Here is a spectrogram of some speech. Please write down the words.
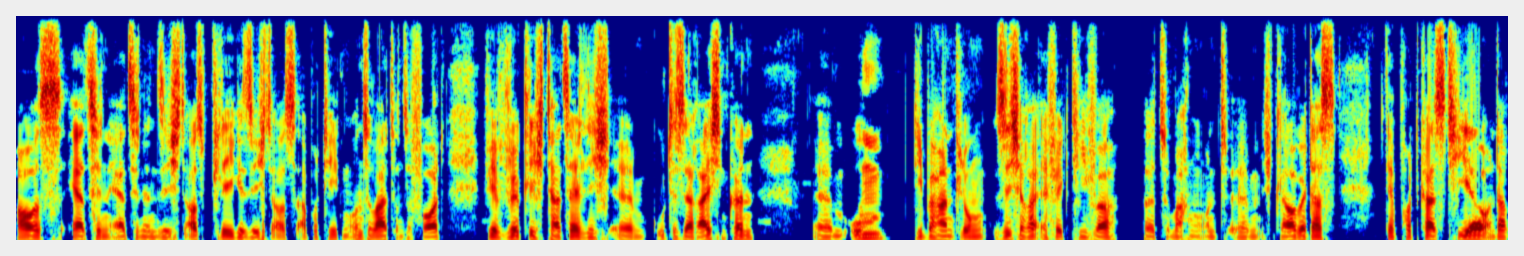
aus Ärztinnen, Ärztinnen-Sicht, aus Pflegesicht, aus Apotheken und so weiter und so fort, wir wirklich tatsächlich ähm, Gutes erreichen können, ähm, um die Behandlung sicherer, effektiver äh, zu machen. Und ähm, ich glaube, dass der Podcast hier, und da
